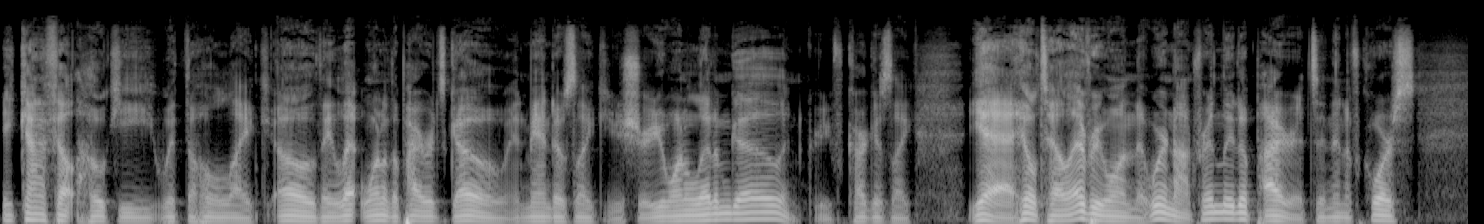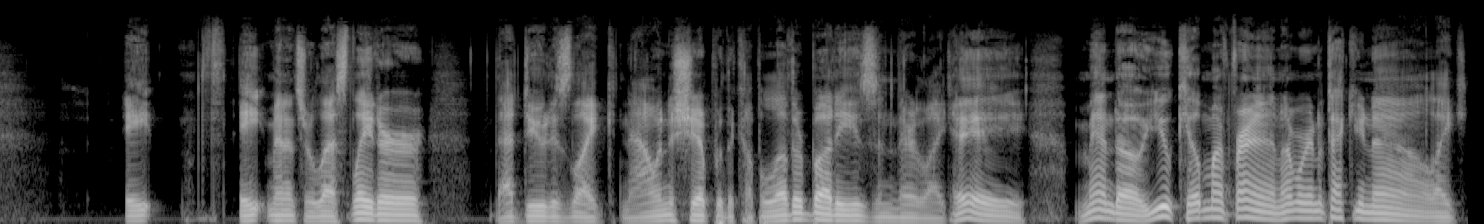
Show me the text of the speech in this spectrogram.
it kind of felt hokey with the whole like, oh, they let one of the pirates go, and Mando's like, "You sure you want to let him go?" And Greef Karga's like, "Yeah, he'll tell everyone that we're not friendly to pirates." And then of course, eight eight minutes or less later, that dude is like now in a ship with a couple other buddies, and they're like, "Hey, Mando, you killed my friend, and we're gonna attack you now." Like,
